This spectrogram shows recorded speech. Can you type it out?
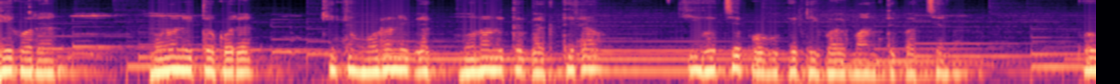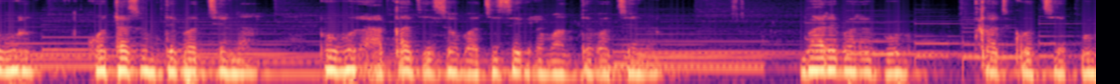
ইয়ে করেন, মনোনীত করেন, কিন্তু মনোনী মনোনীত ব্যক্তিরাও কি হচ্ছে প্রভুকে ঠিকভাবে মানতে পারছে না। প্রভুর কথা শুনতে পাচ্ছে না। প্রভুর আজ্ঞা যেসব আছে সেগুলো মানতে পারছে না। বারে বারে ভুল কাজ করছে, ভুল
